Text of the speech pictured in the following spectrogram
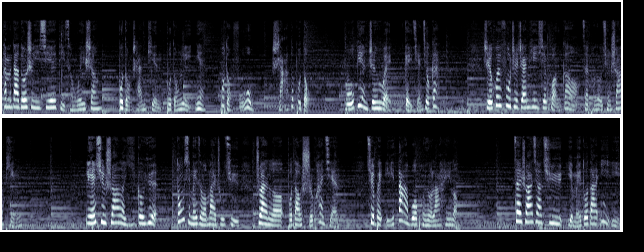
他们大多是一些底层微商，不懂产品，不懂理念，不懂服务，啥都不懂，不辨真伪，给钱就干。只会复制粘贴一些广告，在朋友圈刷屏。连续刷了一个月，东西没怎么卖出去，赚了不到十块钱，却被一大波朋友拉黑了。再刷下去也没多大意义，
